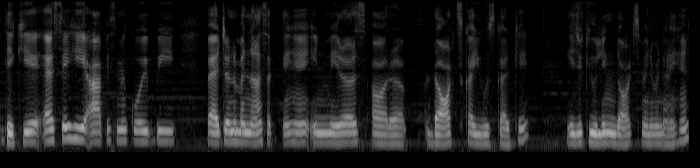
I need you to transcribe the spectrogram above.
देखिए, ऐसे ही आप इसमें कोई भी पैटर्न बना सकते हैं इन मिरर्स और डॉट्स का यूज़ करके। ये जो क्यूलिंग डॉट्स मैंने बनाए हैं।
